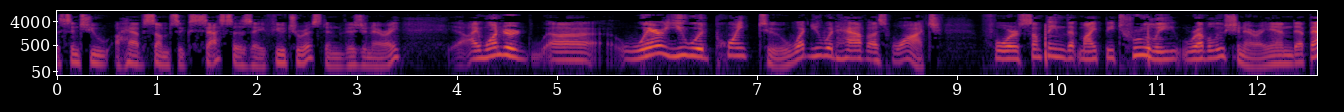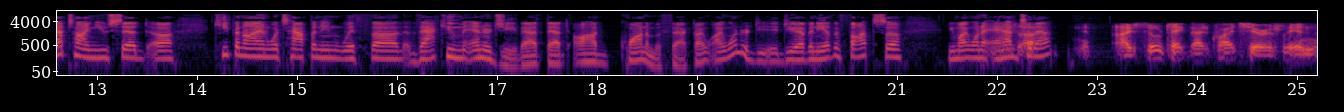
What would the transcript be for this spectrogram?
since you have some success as a futurist and visionary, I wondered where you would point to, what you would have us watch for something that might be truly revolutionary. And at that time, you said, uh, keep an eye on what's happening with uh, vacuum energy, that, that odd quantum effect. I, I do, do you have any other thoughts uh, you might want to add yes, to that? I still take that quite seriously and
